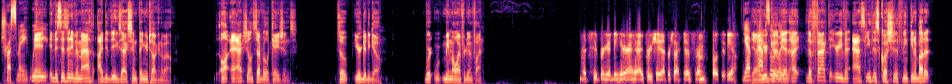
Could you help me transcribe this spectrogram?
Trust me. We And, and this isn't even math. I did the exact same thing you're talking about. On, actually, on several occasions. So you're good to go. We're, me and my wife are doing fine. That's super good to hear. I, I appreciate that perspective from both of you. yep, Yeah, absolutely. you're good, man. I, the fact that you're even asking this question and thinking about it,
